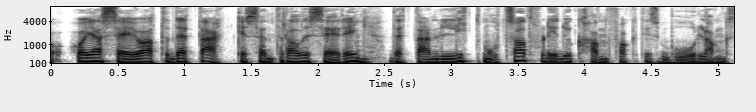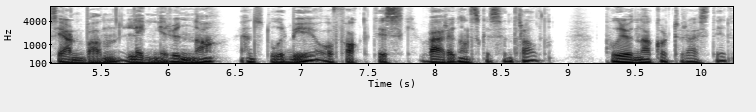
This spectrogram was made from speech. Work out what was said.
Og jeg ser jo at dette er ikke sentralisering, dette er litt motsatt, fordi du kan faktisk bo langs jernbanen lenger unna en stor by og faktisk være ganske sentral på grunn av kortere reisetid.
